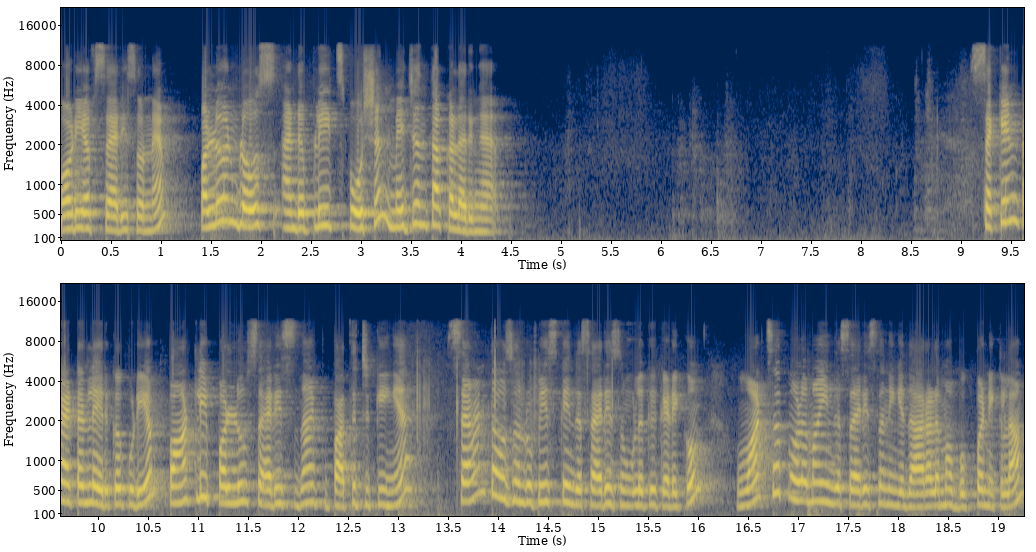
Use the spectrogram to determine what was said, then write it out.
பாடி ஆஃப் சாரீ சொன்னேன். பல்லுவன் blouse and pleats portion magenta கலருங்க செகண்ட் பேட்டர்னில் இருக்கக்கூடிய பாட்லி பல்லு சாரீஸ் தான் இப்போ பார்த்துட்ருக்கீங்க. செவன் தௌசண்ட் ருபீஸ்க்கு இந்த சாரீஸ் உங்களுக்கு கிடைக்கும். வாட்ஸ்அப் மூலமாக இந்த சாரீஸை நீங்கள் தாராளமாக புக் பண்ணிக்கலாம்.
